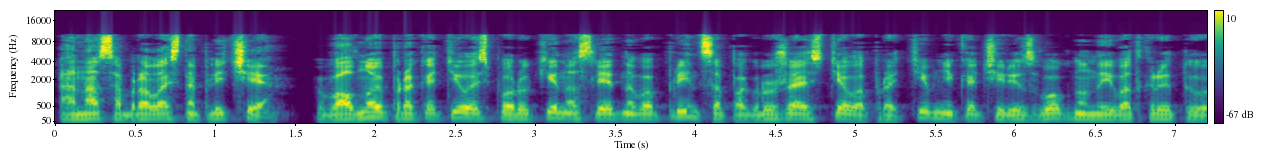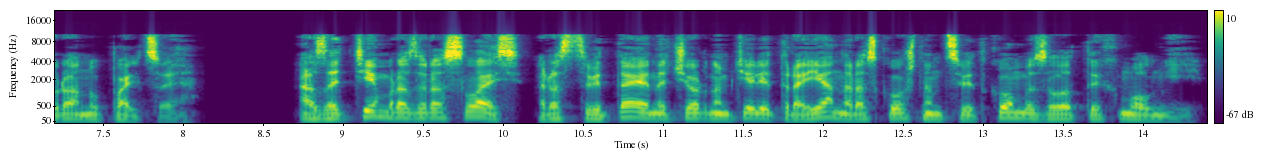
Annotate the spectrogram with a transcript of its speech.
Она собралась на плече, волной прокатилась по руке наследного принца, погружаясь в тело противника через вогнанные в открытую рану пальцы. А затем разрослась, расцветая на черном теле Трояна роскошным цветком из золотых молний.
